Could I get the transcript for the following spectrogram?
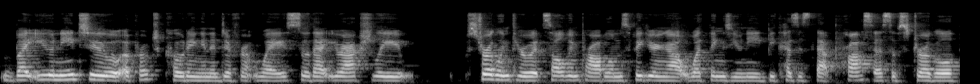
but you need to approach coding in a different way so that you're actually struggling through it, solving problems, figuring out what things you need, because it's that process of struggle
